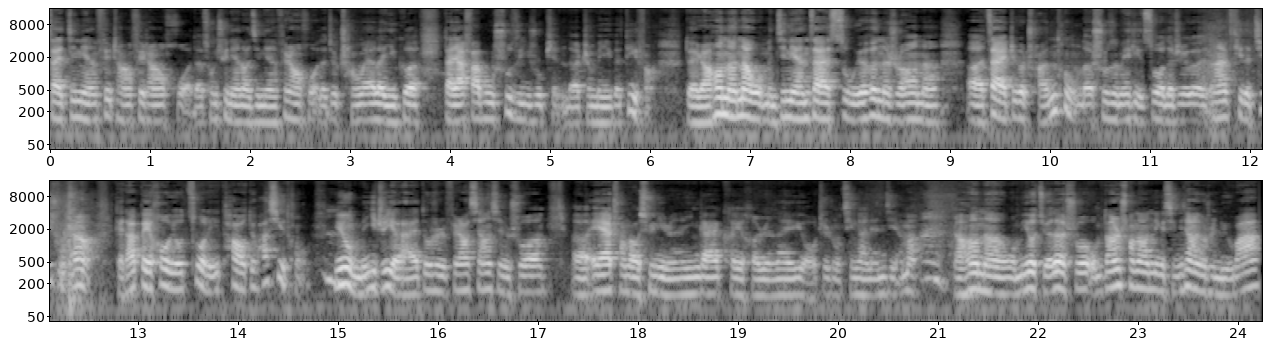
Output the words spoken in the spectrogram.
在今年非常非常火的，从去年到今年非常火的，就成为了一个大家发布数字艺术品的这么一个地方。对，然后呢，那我们今年在四五月份的时候呢，呃，在这个传统的数字媒体做的这个 NFT 的基础上，给它背后又做了一套对话系统。因为我们一直以来都是非常相信说，呃，AI 创造虚拟人应该可以和人类有这种情感连接嘛。然后呢，我们又觉得说，我们当时创造的那个形象又是女娲，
